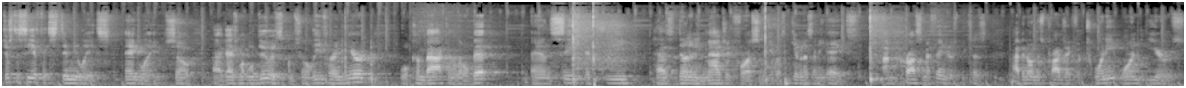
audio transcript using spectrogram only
just to see if it stimulates egg laying. So uh, guys, what we'll do is I'm just gonna leave her in here. We'll come back in a little bit and see if she has done any magic for us and give us, given us any eggs. I'm crossing my fingers because I've been on this project for 21 years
